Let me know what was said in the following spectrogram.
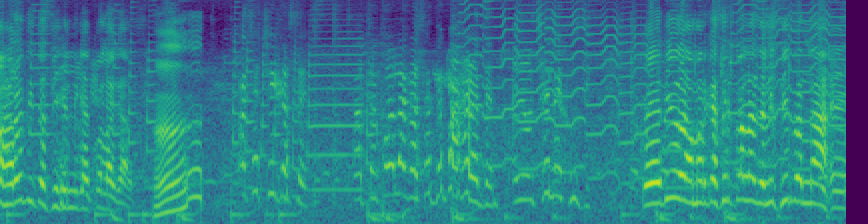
পাহাড়ে দিতেছি হেনিকা কলা গাছ আচ্ছা ঠিক আছে। আপনার কলা গাছ হাতে পাহাড়ে দেন। আমি আমার ছেলে খুঁজি। কয়ে দিও আমার গাছের কলা জানি ছিড়বার না হে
